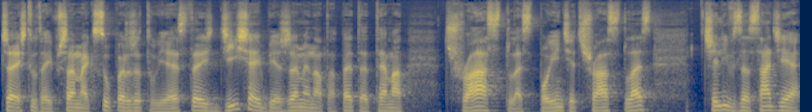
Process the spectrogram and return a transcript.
Cześć, tutaj Przemek, super, że tu jesteś. Dzisiaj bierzemy na tapetę temat trustless, pojęcie trustless, czyli w zasadzie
